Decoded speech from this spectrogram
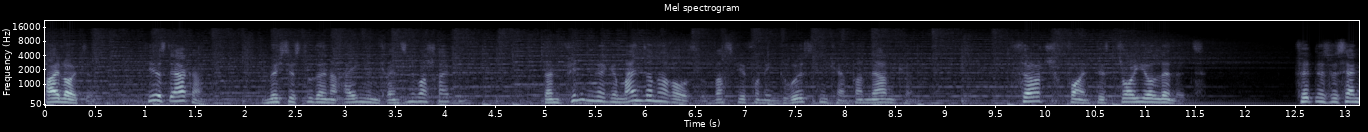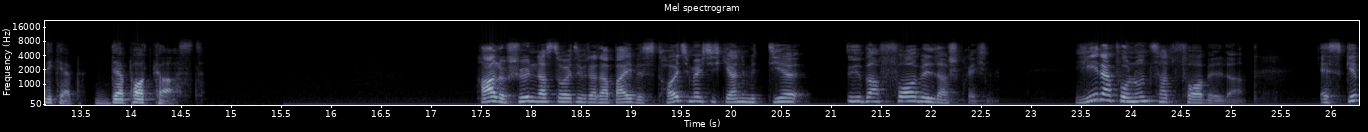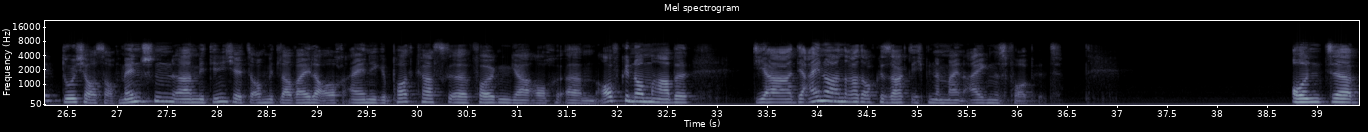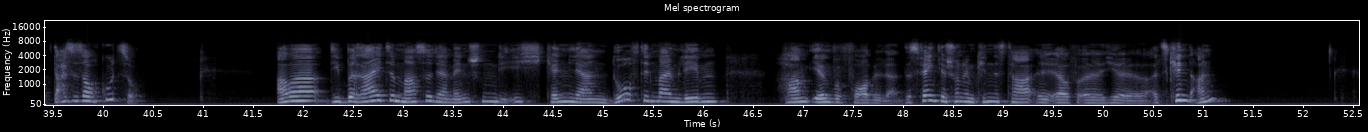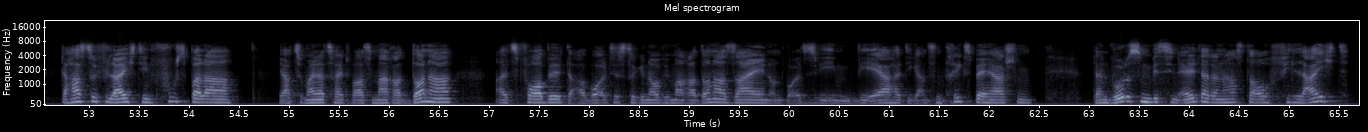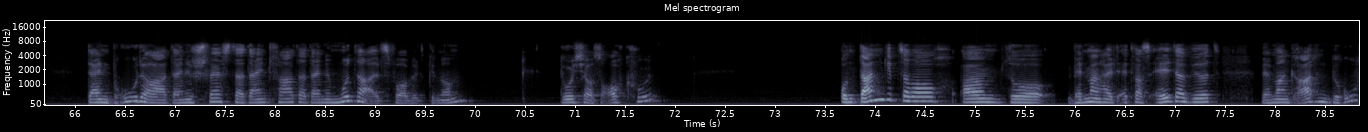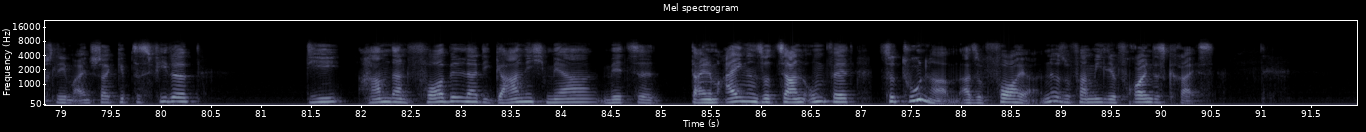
Hi Leute, hier ist Erkan. Möchtest du deine eigenen Grenzen überschreiten? Dann finden wir gemeinsam heraus, was wir von den größten Kämpfern lernen können. Search, Find, Destroy Your Limit. Fitness with Handicap, der Podcast. Hallo, schön, dass du heute wieder dabei bist. Heute möchte ich gerne mit dir über Vorbilder sprechen. Jeder von uns hat Vorbilder es gibt durchaus auch Menschen, äh, mit denen ich jetzt auch mittlerweile auch einige Podcast-Folgen ja auch ähm, aufgenommen habe. Ja, der eine oder andere hat auch gesagt, ich bin mein eigenes Vorbild. Und äh, das ist auch gut so. Aber die breite Masse der Menschen, die ich kennenlernen durfte in meinem Leben, haben irgendwo Vorbilder. Das fängt ja schon im Kindestag äh, äh, hier als Kind an. Da hast du vielleicht den Fußballer ja, zu meiner Zeit war es Maradona als Vorbild. Da wolltest du genau wie Maradona sein und wolltest wie, ihm, wie er halt die ganzen Tricks beherrschen. Dann wurdest du ein bisschen älter, dann hast du auch vielleicht deinen Bruder, deine Schwester, dein Vater, deine Mutter als Vorbild genommen. Durchaus auch cool. Und dann gibt es aber auch ähm, so, wenn man halt etwas älter wird, wenn man gerade in Berufsleben einsteigt, gibt es viele die haben dann Vorbilder, die gar nicht mehr mit äh, deinem eigenen sozialen Umfeld zu tun haben. Also vorher, ne? so Familie, Freundeskreis.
